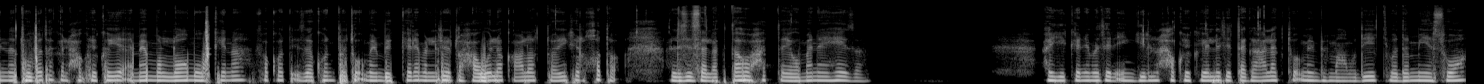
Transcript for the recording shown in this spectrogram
إن توبتك الحقيقية أمام الله ممكنة فقط إذا كنت تؤمن بالكلمة التي تحولك على الطريق الخطأ الذي سلكته حتى يومنا هذا. أي كلمة الإنجيل الحقيقية التي تجعلك تؤمن بمعمودية ودم يسوع.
